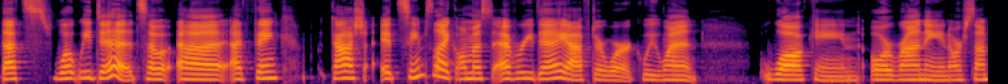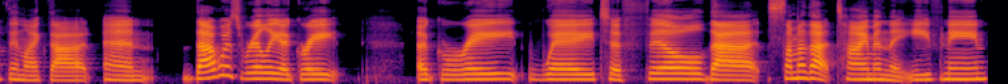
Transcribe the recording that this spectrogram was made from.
that's what we did. So uh, I think, gosh, it seems like almost every day after work we went walking or running or something like that. And that was really a great a great way to fill that some of that time in the evening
